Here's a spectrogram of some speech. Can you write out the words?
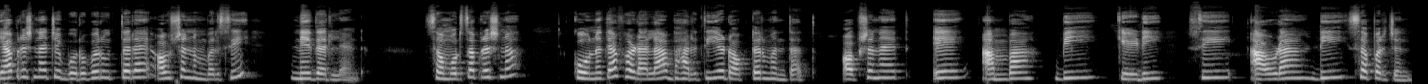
या प्रश्नाचे बरोबर उत्तर आहे ऑप्शन नंबर सी नेदरलँड. समोरचा प्रश्न कोणत्या फळाला भारतीय डॉक्टर म्हणतात? ऑप्शन आहेत ए आंबा बी केडी सी आवळा डी सफरचंद.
